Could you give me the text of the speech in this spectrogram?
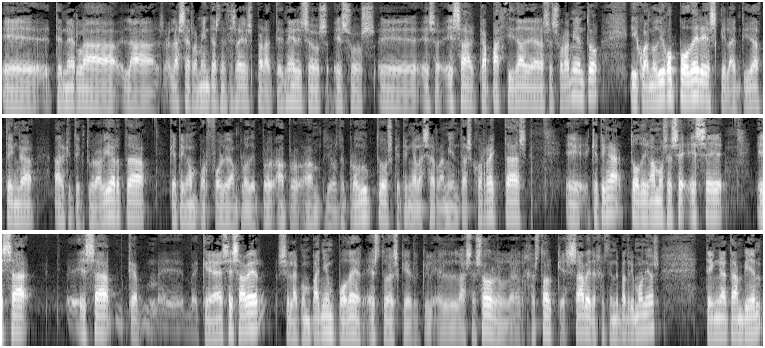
eh, tener las herramientas necesarias para tener esos, esos, eh, esa capacidad de asesoramiento. Y cuando digo poder es que la entidad tenga arquitectura abierta, que tenga un portfolio amplio de, amplio de productos, que tenga las herramientas correctas, eh, que tenga todo, digamos, ese, ese, esa esa, que, a ese saber se le acompañe un poder. Esto es que el, asesor, el gestor que sabe de gestión de patrimonios, tenga también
